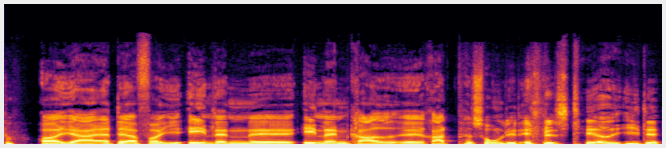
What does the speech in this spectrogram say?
og jeg er derfor i en eller anden, øh, en eller anden grad øh, ret personligt investeret i det.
